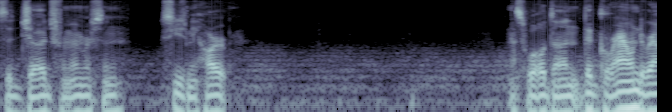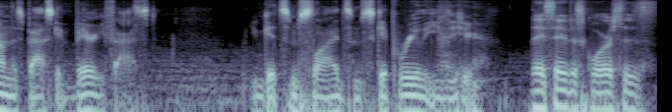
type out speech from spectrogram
It's a judge from Emerson. Excuse me, Hart. That's well done. The ground around this basket very fast. You get some slide, some skip really easy here. They say this course is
